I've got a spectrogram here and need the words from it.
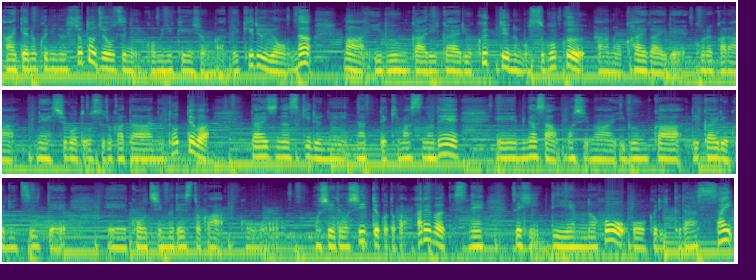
相手の国の人と上手にコミュニケーションができるような、まあ、異文化理解力っていうのもすごくあの海外でこれからね仕事をする方にとっては大事なスキルになってきますので、えー、皆さんもしまあ異文化理解力について、えー、コーチングですとかこう教えてほしいっていうことがあればですね是非 DM の方をお送りください。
